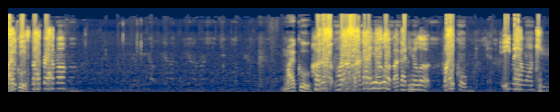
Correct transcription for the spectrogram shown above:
Michael. sniper ammo? Michael, Hold up, hold up. I gotta heal up. I gotta heal up. Michael, E-man wants you.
